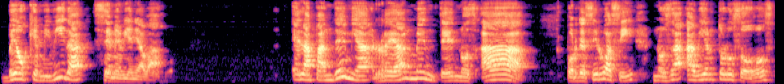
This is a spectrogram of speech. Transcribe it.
veo que mi vida se me viene abajo. La pandemia realmente nos ha por decirlo así, nos ha abierto los ojos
